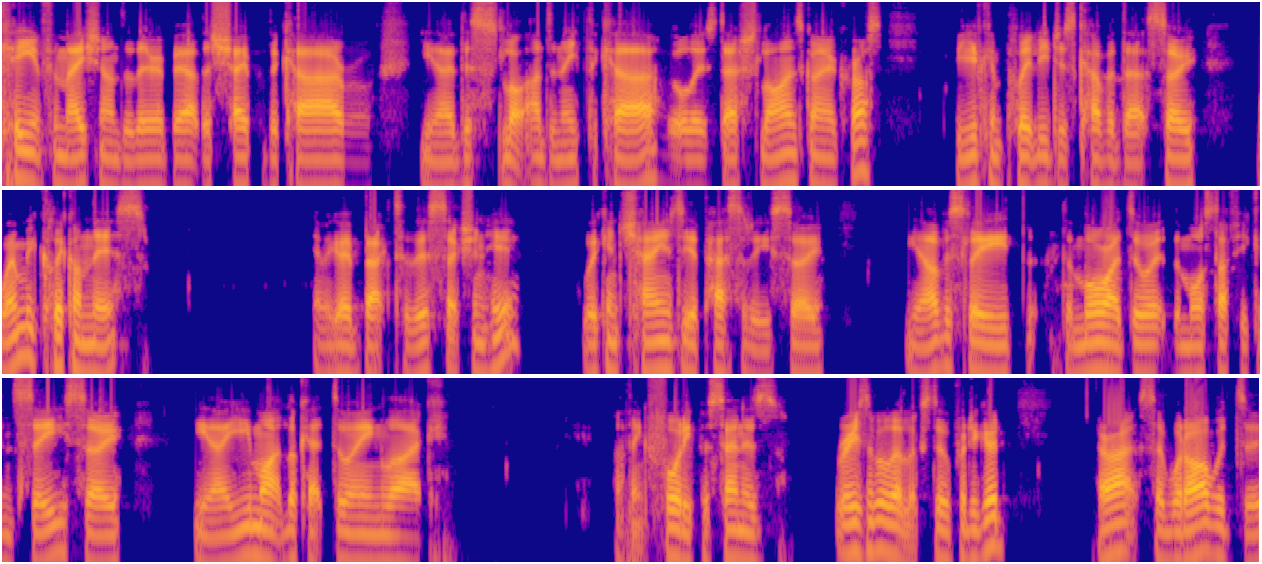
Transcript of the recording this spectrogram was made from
key information under there about the shape of the car or you know this slot underneath the car all those dashed lines going across but you've completely just covered that so when we click on this and we go back to this section here we can change the opacity so you know obviously the more I do it the more stuff you can see so you know you might look at doing like I think 40% is reasonable that looks still pretty good Alright, so what I would do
